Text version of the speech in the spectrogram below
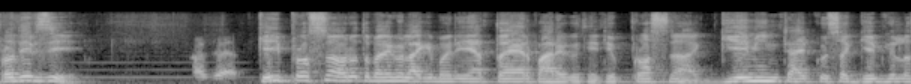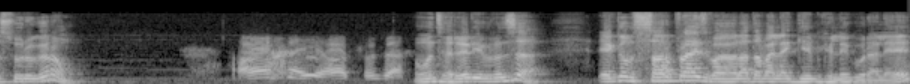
प्रदीपजी हजुर। केही प्रश्नहरू तपाईँको लागि मैले यहाँ तयार पारेको थिएँ। त्यो प्रश्न गेमिङ टाइपको छ? गेम खेल्न सुरु गरौँ? हुन्छ। रेडी हुनुहुन्छ? एकदम सरप्राइज भयो होला तपाईँलाई गेम खेल्ने कुराले है?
